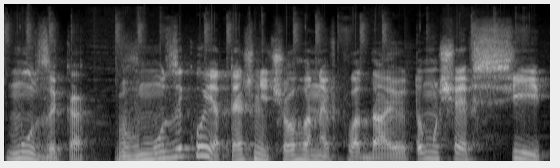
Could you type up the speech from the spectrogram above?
Музика. В музику я теж нічого не вкладаю, тому що всі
